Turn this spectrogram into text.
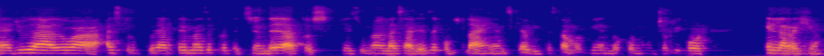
ha ayudado a, estructurar temas de protección de datos, que es una de las áreas de compliance que ahorita estamos viendo con mucho rigor en la región.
